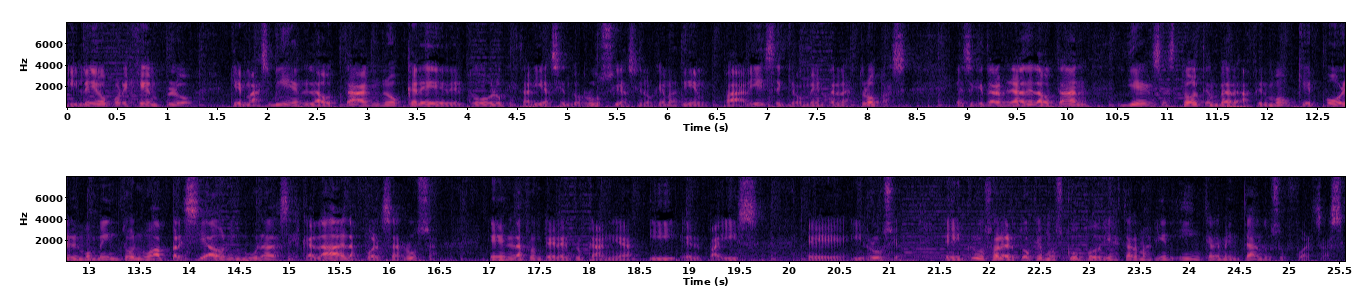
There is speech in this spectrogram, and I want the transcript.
Y leo, por ejemplo, que más bien la OTAN no cree del todo lo que estaría haciendo Rusia, sino que más bien parece que aumentan las tropas. El secretario general de la OTAN, Jens Stoltenberg, afirmó que por el momento no ha apreciado ninguna desescalada de la fuerza rusa en la frontera entre Ucrania y el país eh, y Rusia. E incluso alertó que Moscú podría estar más bien incrementando sus fuerzas.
